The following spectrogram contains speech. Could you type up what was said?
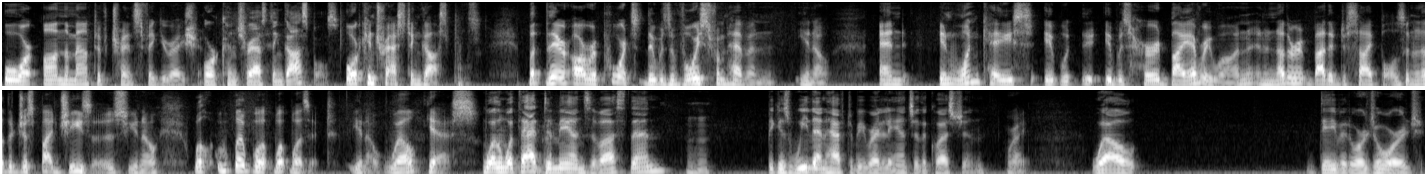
or on the Mount of Transfiguration, or contrasting gospels or contrasting gospels. But there are reports. There was a voice from heaven, you know, and in one case it, w- it was heard by everyone, and another by the disciples, and another just by Jesus. You know, well, what, what, what was it? You know, well, yes, Well, and what that demands of us then, Mhm. Because we then have to be ready to answer the question right, well, David or George,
